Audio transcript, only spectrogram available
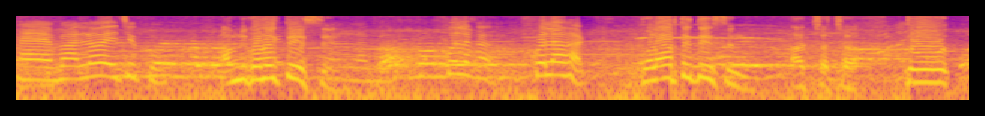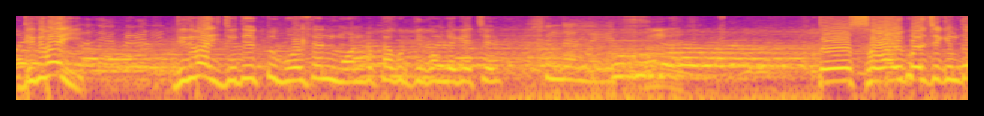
হ্যাঁ ভালো হয়েছে খুব। আপনি কোথা থেকে এসেছেন? কোলাঘাট। কোলাঘাট। কোলাঘাট থেকে এসেছেন? আচ্ছা আচ্ছা। তো দিদিভাই দিদিভাই যদি একটু বলতেন মণ্ডপ ঠাকুর কীরকম লেগেছে? সুন্দর লেগেছে। তো সবাই বলছে কিন্তু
